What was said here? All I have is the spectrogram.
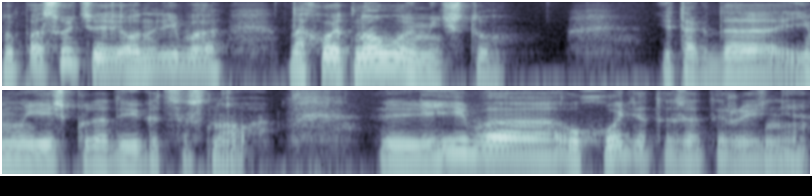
Ну, по сути, он либо находит новую мечту, и тогда ему есть куда двигаться снова. либо уходит из этой жизни,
